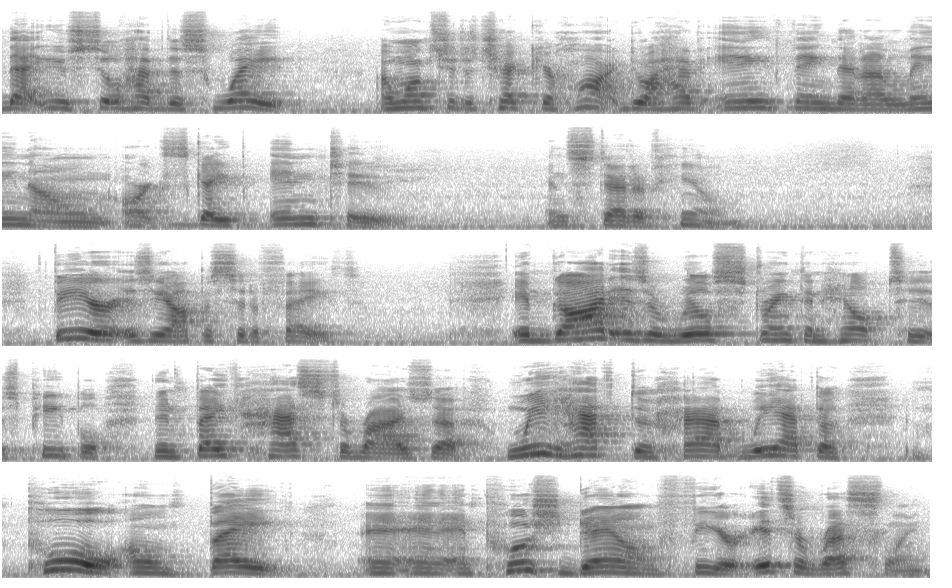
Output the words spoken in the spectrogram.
that you still have this weight, I want you to check your heart. Do I have anything that I lean on or escape into instead of Him? Fear is the opposite of faith. If God is a real strength and help to his people, then faith has to rise up. We have to have we have to pull on faith and, and, and push down fear. It's a wrestling.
